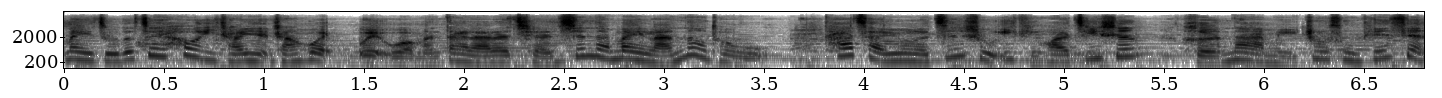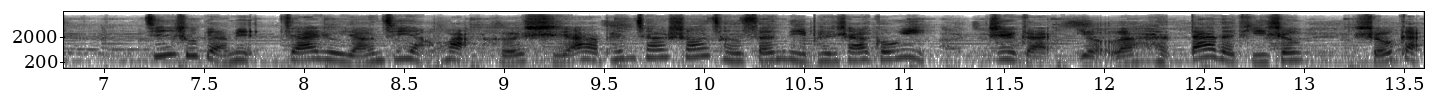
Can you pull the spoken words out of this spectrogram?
魅族的最后一场演唱会为我们带来了全新的魅蓝 Note 5。它采用了金属一体化机身和纳米注送天线，金属表面加入阳极氧化和十二喷枪双层 3D 喷砂工艺，质感有了很大的提升，手感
